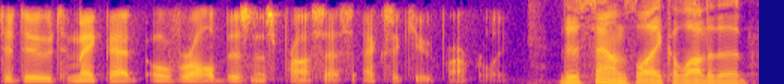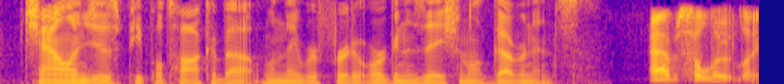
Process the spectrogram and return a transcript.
to do to make that overall business process execute properly. This sounds like a lot of the challenges people talk about when they refer to organizational governance. Absolutely.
